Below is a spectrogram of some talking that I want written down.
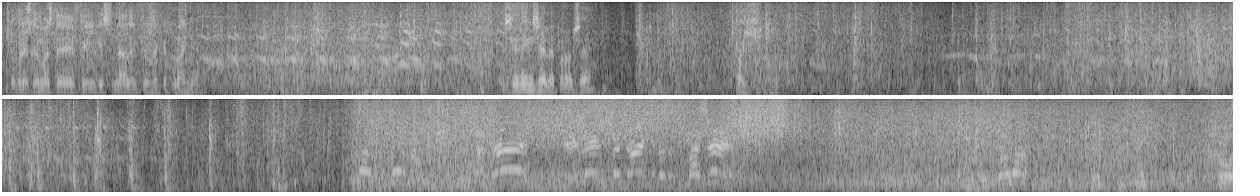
Με τον Χρήστο είμαστε φίλοι και συνάδελφοι εδώ και χρόνια. Εσύ δεν είσαι λεπρός, ε; Όχι. Γιατρέ! Ελένη Πετράκη, θα το θυμάσαι! Εγώ,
